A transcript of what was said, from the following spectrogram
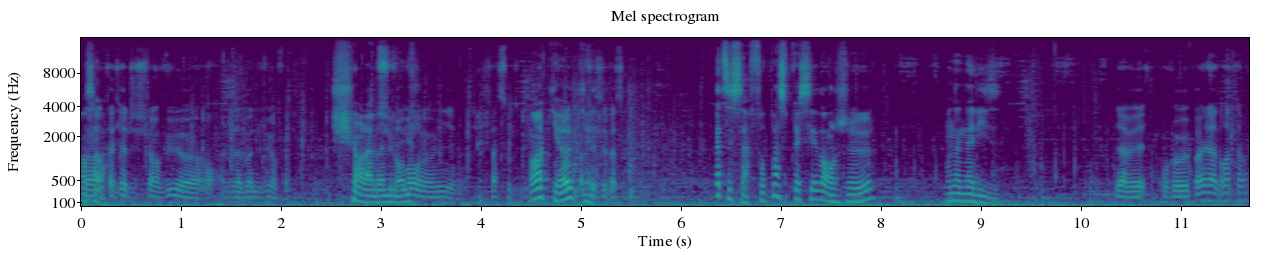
Non, ça non, va. t'inquiète, je suis en vue, euh, j'ai la bonne vue en fait. Je suis en la je bonne suis vue. vraiment mis face au truc. Ok, ok. Ok, c'est passé. En fait, c'est ça. Faut pas se presser dans le jeu. On analyse. Il y avait. On pouvait pas aller à droite là-bas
